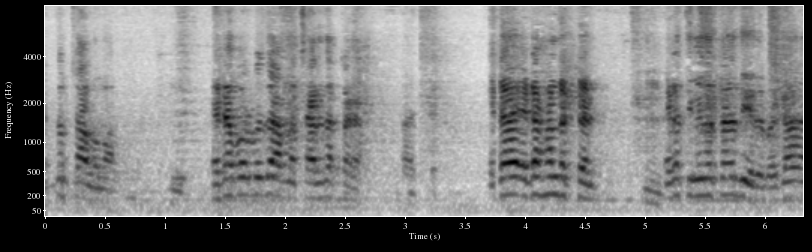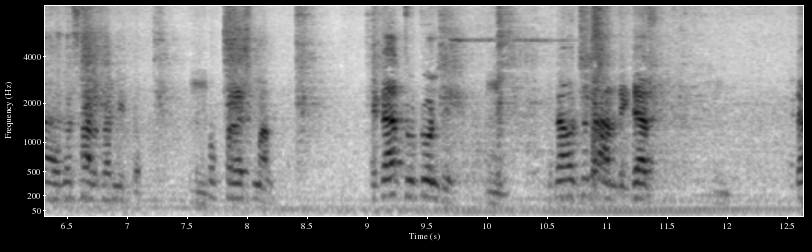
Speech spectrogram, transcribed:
একদম চালো মাল। এটা পড়বে যে আপনার চার হাজার টাকা। আচ্ছা। এটা এটা হান্ড্রেড টেন এটা তিন হাজার টাকা দিয়ে দেবো। এটা এটা সাড়ে চার লিটার। খুব ফ্রেশ মাল। এটা টু টোয়েন্টি এটা হচ্ছে আট লিটার এটা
